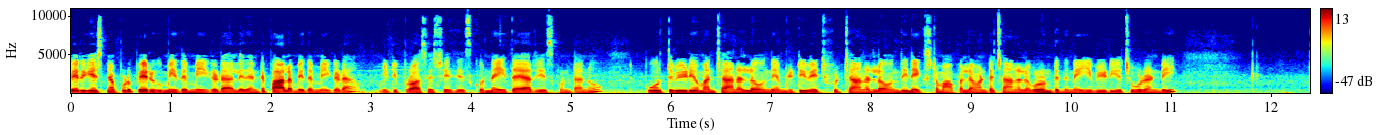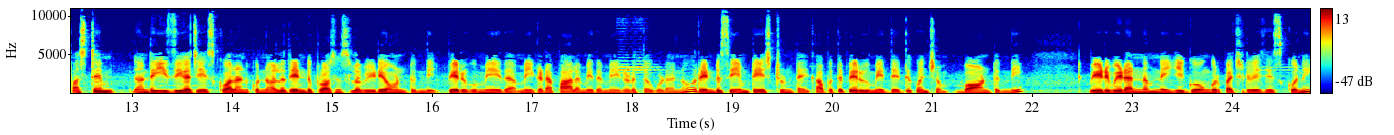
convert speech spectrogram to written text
పెరిగేసినప్పుడు పెరుగు మీద మీగడ లేదంటే పాల మీద మీగడ వీటి ప్రాసెస్ చేసేసుకొని నెయ్యి తయారు చేసుకుంటాను. పూర్తి వీడియో మన ఛానల్లో ఉంది. ఎండిటీ వెజ్ ఫుడ్ ఛానల్లో ఉంది. నెక్స్ట్ మాపల్ల వంట ఛానల్లో కూడా ఉంటుంది నెయ్యి వీడియో చూడండి. ఫస్ట్ టైం అంటే ఈజీగా చేసుకోవాలనుకున్న వాళ్ళు రెండు ప్రాసెస్లో వీడియో ఉంటుంది. పెరుగు మీద మీగడ పాల మీద మీగడతో కూడాను. రెండు సేమ్ టేస్ట్ ఉంటాయి. కాకపోతే పెరుగు మీద అయితే కొంచెం బాగుంటుంది. వేడివేడి అన్నం నెయ్యి గోంగూర పచ్చడి వేసేసుకొని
